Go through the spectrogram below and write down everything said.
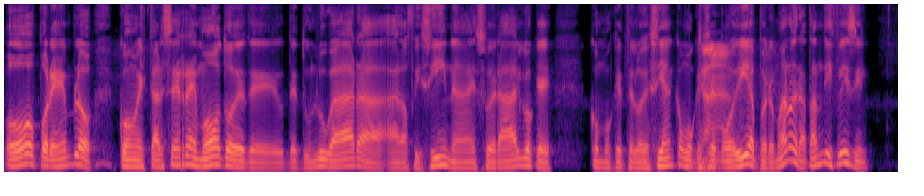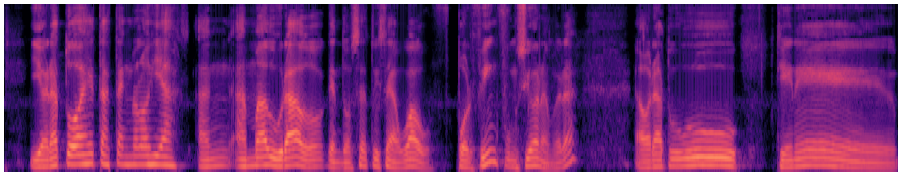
O, por ejemplo, conectarse remoto desde, desde un lugar a, a, la oficina, eso era algo que como que te lo decían como que se podía, pero hermano, era tan difícil. Y ahora todas estas tecnologías han, han madurado que entonces tú dices, wow, por fin funcionan, ¿verdad? Ahora tú tienes,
